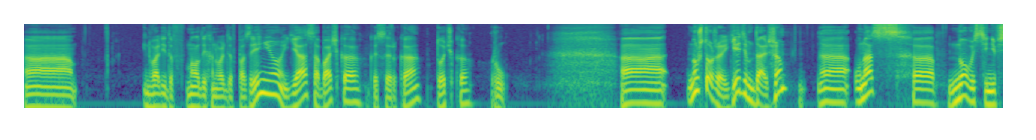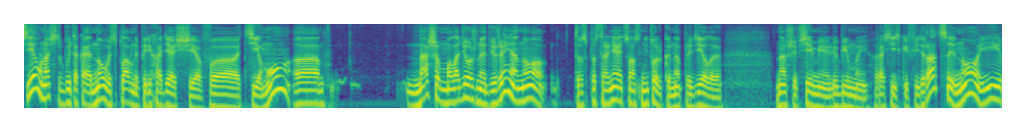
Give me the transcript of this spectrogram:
э, инвалидов, молодых инвалидов по зрению я собачка КСРК.ру. Ну что же, едем дальше. У нас новости не все. У нас сейчас будет такая новость, плавно переходящая в тему. Наше молодежное движение, оно распространяется у нас не только на пределы нашей всеми любимой Российской Федерации, но и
